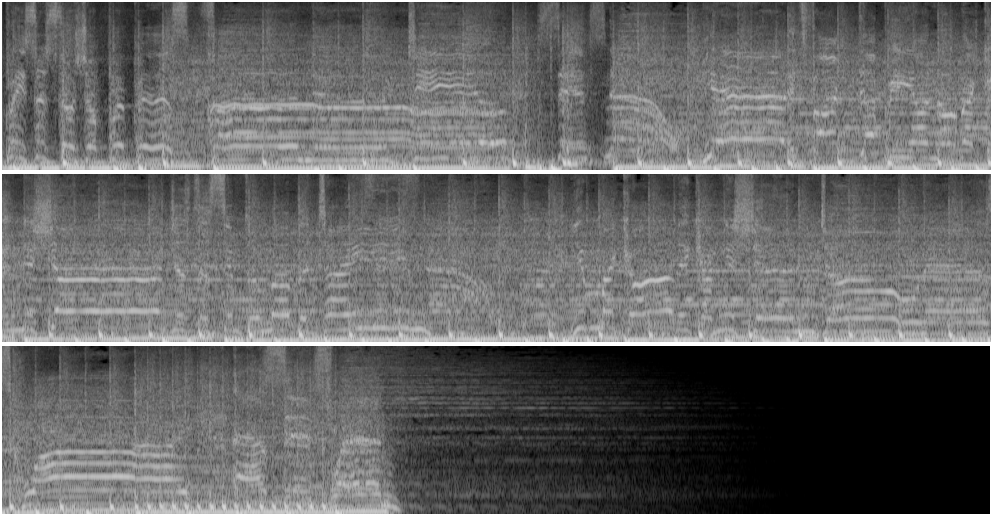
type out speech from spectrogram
place or social purpose. Fun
